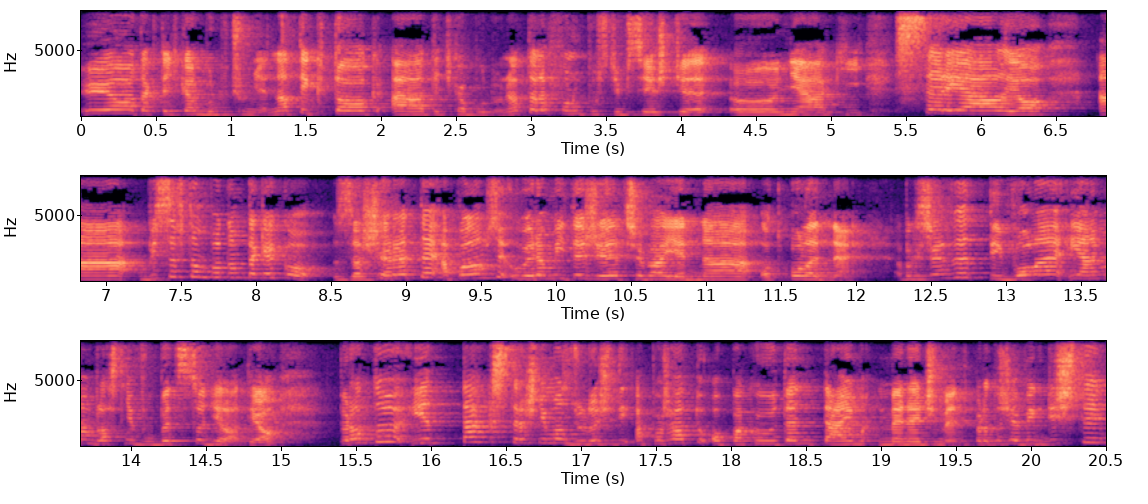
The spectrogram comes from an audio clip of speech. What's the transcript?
jo, tak teďka budu čumět na TikTok a teďka budu na telefonu, pustím si ještě uh, nějaký seriál, jo, a vy se v tom potom tak jako zažerete a potom si uvědomíte, že je třeba jedna odpoledne. A pak si řeknete, ty vole, já nemám vlastně vůbec co dělat, jo. Proto je tak strašně moc důležitý a pořád tu opakuju ten time management, protože vy když si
